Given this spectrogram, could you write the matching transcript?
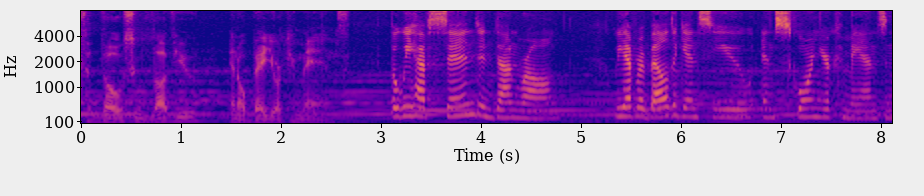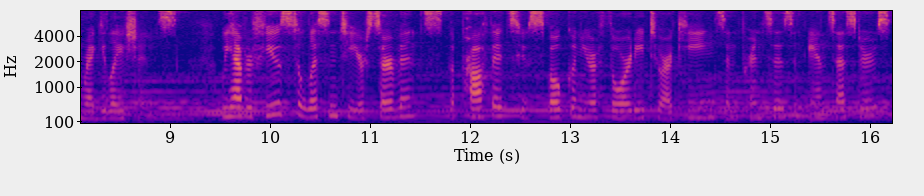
to those who love you and obey your commands. But we have sinned and done wrong. We have rebelled against you and scorned your commands and regulations. We have refused to listen to your servants, the prophets who spoke on your authority to our kings and princes and ancestors,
